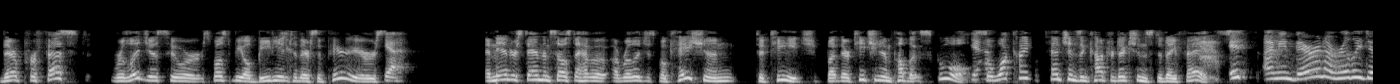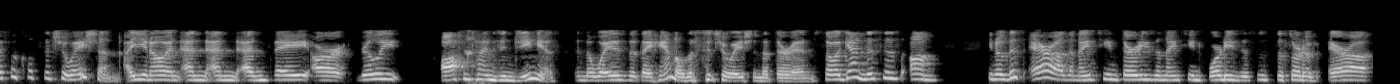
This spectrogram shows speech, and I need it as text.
they're professed religious who are supposed to be obedient to their superiors. Yeah. And they understand themselves to have a, a religious vocation to teach, but they're teaching in public school. Yeah. So what kind of tensions and contradictions do they face? It's, I mean, they're in a really difficult situation, uh, you know, and, and, and, and they are really oftentimes ingenious in the ways that they handle the situation that they're in. So again, this is, um, you know, this era, the 1930s and 1940s, this is the sort of era,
